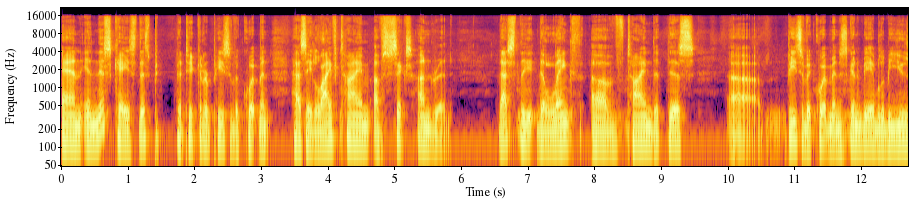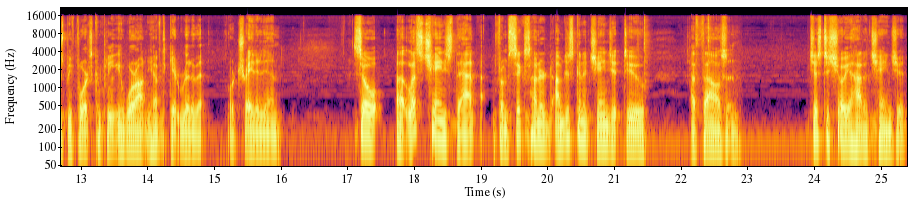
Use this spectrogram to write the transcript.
And in this case, this particular piece of equipment has a lifetime of 600. That's the, the length of time that this uh, piece of equipment is going to be able to be used before it's completely wore out and you have to get rid of it or trade it in. So uh, let's change that from 600. I'm just going to change it to a thousand just to show you how to change it.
